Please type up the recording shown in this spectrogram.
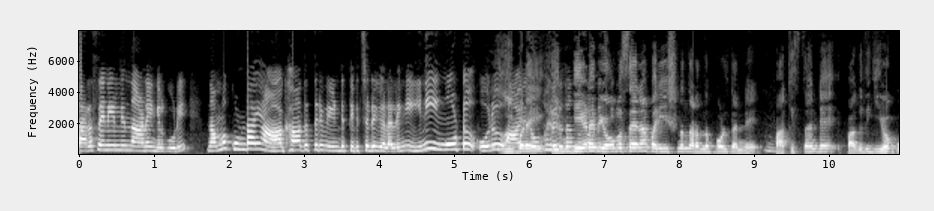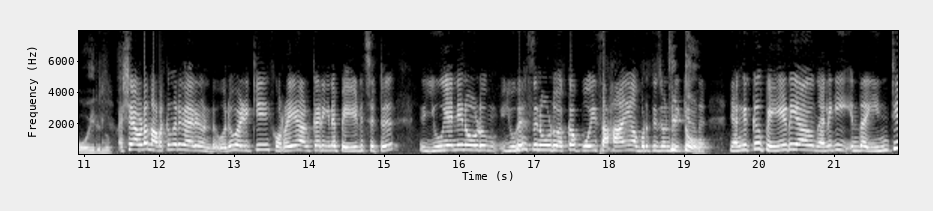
കരസേനയിൽ നിന്നാണെങ്കിൽ കൂടി നമുക്കുണ്ടായ ആഘാതത്തിന് വേണ്ടി തിരിച്ചടികൾ അല്ലെങ്കിൽ ഇനി ഇങ്ങോട്ട് ഒരു ഇന്ത്യയുടെ വ്യോമസേന പരീക്ഷണം നടന്നപ്പോൾ തന്നെ പാകിസ്ഥാന്റെ പകുതി ജീവ പോയിരുന്നു. പക്ഷെ അവിടെ നടക്കുന്ന ഒരു കാര്യമുണ്ട്. ഒരു വഴിക്ക് കുറെ ആൾക്കാർ ഇങ്ങനെ പേടിച്ചിട്ട് യു എന്നിനോടും യു എസിനോടും ഒക്കെ പോയി സഹായം അഭ്യർത്ഥിച്ചുകൊണ്ടിരിക്കുകയാണ്. ഞങ്ങൾക്ക് പേടിയാകുന്നു അല്ലെങ്കിൽ എന്താ ഇന്ത്യ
